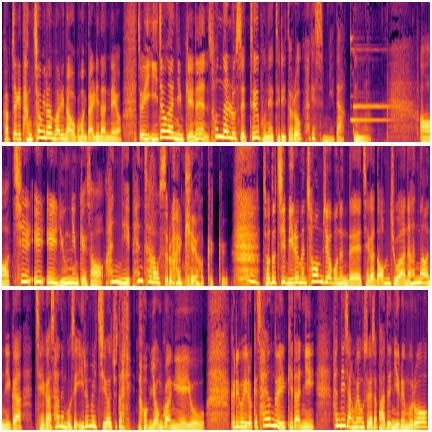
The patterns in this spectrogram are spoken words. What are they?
갑자기 당첨이란 말이 나오고 막 난리 났네요. 저희 이정아님께는 손난로 세트 보내드리도록 하겠습니다. 음. 어, 7116님께서 한디 펜트하우스로 할게요. 크크. 저도 집 이름은 처음 지어보는데 제가 너무 좋아하는 한나 언니가 제가 사는 곳에 이름을 지어주다니 너무 영광이에요. 그리고 이렇게 사연도 읽히다니 한디 장명수에서 받은 이름으로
